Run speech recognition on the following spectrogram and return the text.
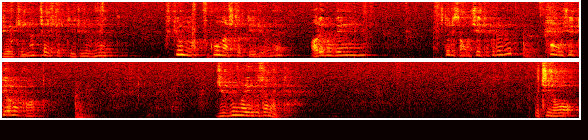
病気になっちゃう人っているよね。不幸な不幸な人っているよね。あれの原因。ひとりさん教えてくれる？あ教えてやろうか。自分が許せないって。うちの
